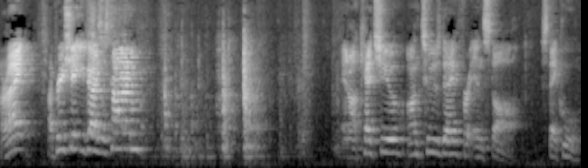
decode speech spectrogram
All right? I appreciate you guys' time. And I'll catch you on Tuesday for install. Stay cool.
